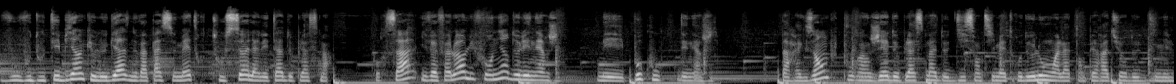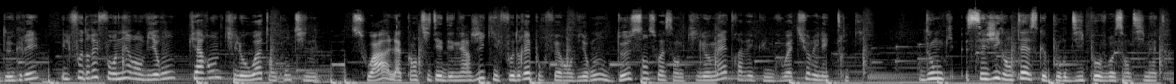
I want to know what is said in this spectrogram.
Vous vous doutez bien que le gaz ne va pas se mettre tout seul à l'état de plasma. Pour ça, il va falloir lui fournir de l'énergie. Mais beaucoup d'énergie. Par exemple, pour un jet de plasma de 10 cm de long à la température de 10 000 degrés, il faudrait fournir environ 40 kW en continu, soit la quantité d'énergie qu'il faudrait pour faire environ 260 km avec une voiture électrique. Donc, c'est gigantesque pour 10 pauvres centimètres.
